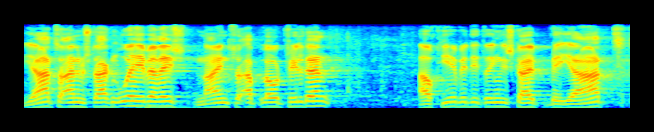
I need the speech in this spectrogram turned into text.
Ja zu einem starken Urheberrecht, Nein zu Uploadfiltern. Auch hier wird die Dringlichkeit bejaht.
